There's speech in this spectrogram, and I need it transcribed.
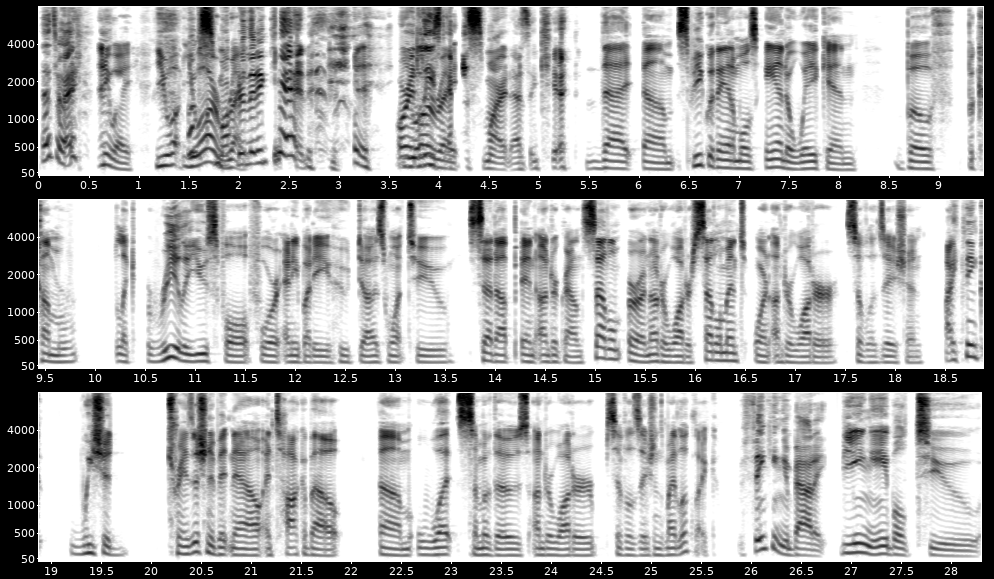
That's right. Anyway, you are you I'm are smarter right. than a kid, or at least right. as smart as a kid. that um, speak with animals and awaken both become like really useful for anybody who does want to set up an underground settle or an underwater settlement or an underwater civilization. I think we should transition a bit now and talk about um, what some of those underwater civilizations might look like. Thinking about it, being able to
